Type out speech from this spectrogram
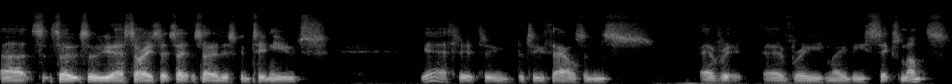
uh, so so yeah sorry so so, so this continued yeah through through the 2000s every every maybe six months.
